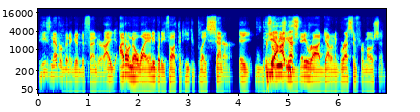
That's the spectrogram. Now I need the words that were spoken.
He's never been a good defender. I, I don't know why anybody thought that he could play center. There's Yeah, a reason J Rod got an aggressive promotion.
